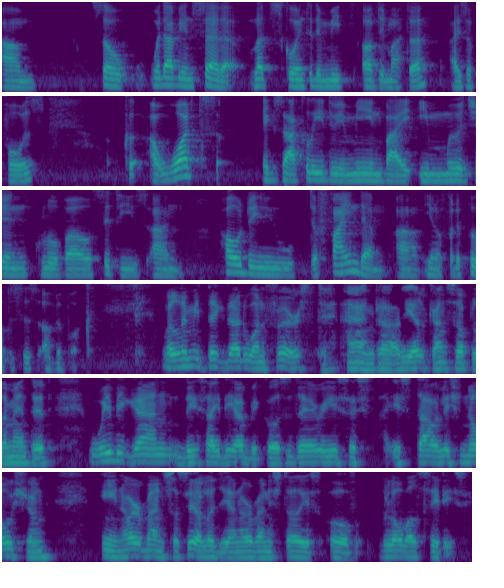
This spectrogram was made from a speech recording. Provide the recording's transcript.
Um, so, with that being said, uh, let's go into the meat of the matter, I suppose. Uh, what exactly do you mean by emerging global cities, and how do you define them? Uh, you know, for the purposes of the book. Well, let me take that one first, and uh, Ariel can supplement it. We began this idea because there is a established notion in urban sociology and urban studies of global cities.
